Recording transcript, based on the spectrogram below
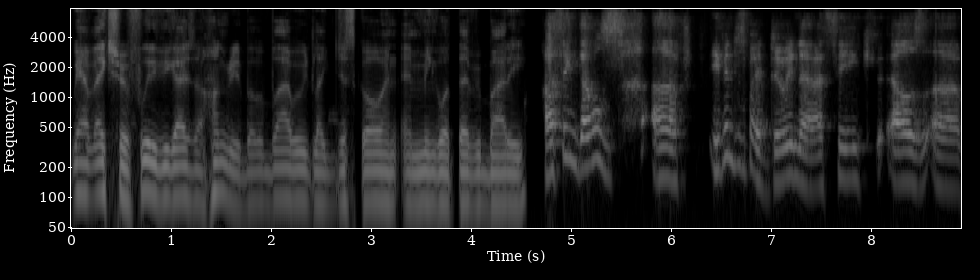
we have extra food if you guys are hungry blah blah blah we would like just go and, and mingle with everybody i think that was uh even just by doing that i think I was uh,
